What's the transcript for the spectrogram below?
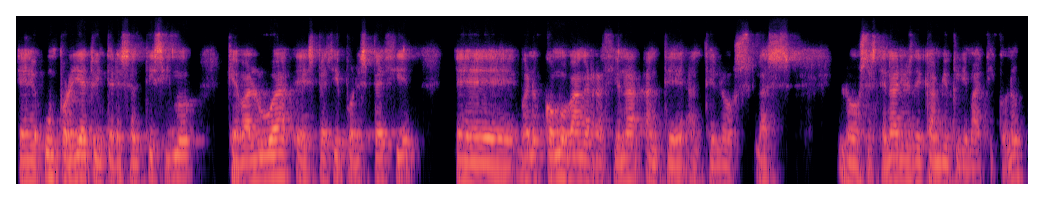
eh, un proyecto interesantísimo que evalúa especie por especie eh, bueno, cómo van a reaccionar ante, ante los, las, los escenarios de cambio climático. ¿no?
